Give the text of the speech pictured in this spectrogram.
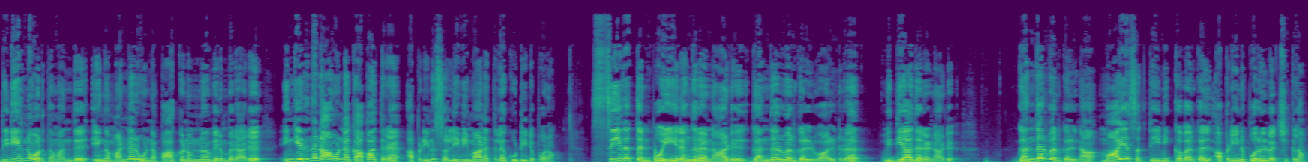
திடீர்னு ஒருத்தன் வந்து எங்க மன்னர் உன்னை பார்க்கணும்னு விரும்புறாரு. இங்க இருந்து நான் உன்னை காப்பாத்துறேன் அப்படின்னு சொல்லி விமானத்துல கூட்டிட்டு போறான். சீதத்தன் போய் இறங்குற நாடு கந்தர்வர்கள் வாழ்ற வித்யாதர நாடு. கந்தர்வர்கள்னா மாய சக்தி மிக்கவர்கள் அப்படின்னு பொருள் வச்சுக்கலாம்.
